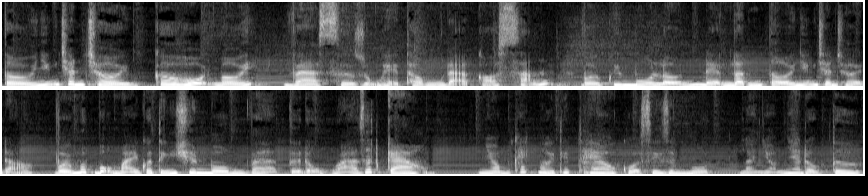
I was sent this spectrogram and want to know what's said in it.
tới những chân trời, cơ hội mới và sử dụng hệ thống đã có sẵn với quy mô lớn để lấn tới những chân trời đó, với một bộ máy có tính chuyên môn và tự động hóa rất cao. Nhóm khách mời tiếp theo của season 1 là nhóm nhà đầu tư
